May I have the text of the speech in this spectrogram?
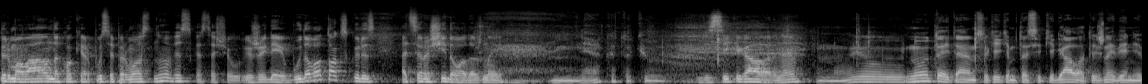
pirmą valandą kokią ar pusę pirmos, nu viskas, aš jau iš žaidėjų. Būdavo toks, kuris atsirašydavo dažnai. Ne, kad tokių. Visi iki galo, ar ne? Nu, jau, nu, tai ten, sakykime, tas iki galo, tai žinai, vieni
